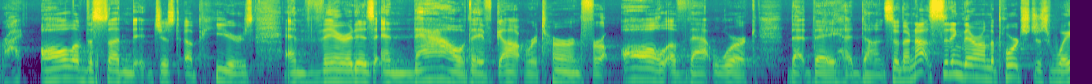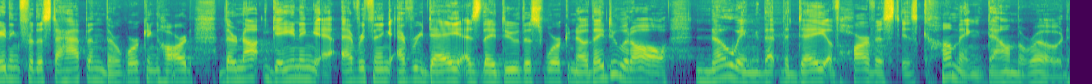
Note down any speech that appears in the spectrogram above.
right? All of the sudden it just appears and there it is. And now they've got return for all of that work that they had done. So they're not sitting there on the porch just waiting for this to happen. They're working hard. They're not gaining everything every day as they do this work. No, they do it all knowing that the day of harvest is coming down the road.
